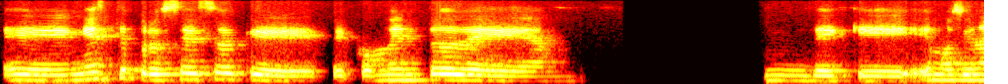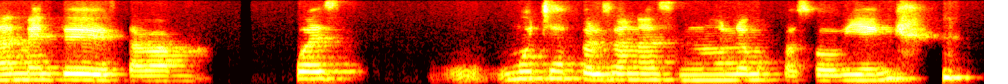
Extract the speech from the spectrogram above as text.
eh, en este proceso que te comento de, de que emocionalmente estaban, pues muchas personas no lo hemos pasado bien,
